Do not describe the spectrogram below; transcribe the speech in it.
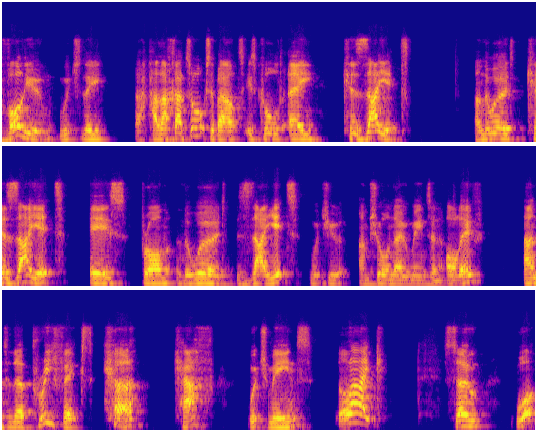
volume, which the halacha talks about, is called a kazayit. And the word kazayit is from the word zayit, which you I'm sure know means an olive, and the prefix ka, kaf, which means like. So what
